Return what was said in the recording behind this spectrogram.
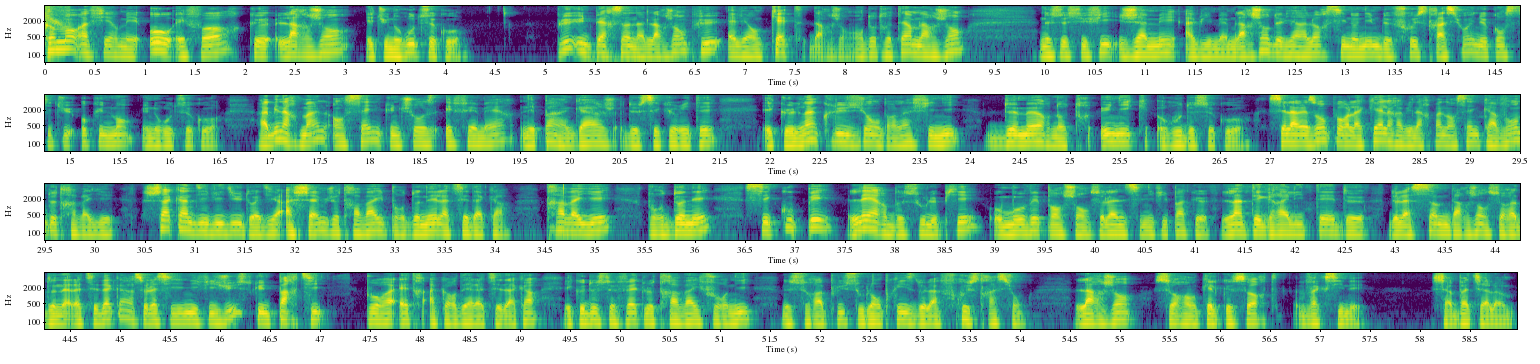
Comment affirmer haut et fort que l'argent est une roue de secours? Plus une personne a de l'argent, plus elle est en quête d'argent. En d'autres termes, l'argent ne se suffit jamais à lui-même. L'argent devient alors synonyme de frustration et ne constitue aucunement une roue de secours. Rabbi Nachman enseigne qu'une chose éphémère n'est pas un gage de sécurité et que l'inclusion dans l'infini demeure notre unique roue de secours. C'est la raison pour laquelle Rabbi Nachman enseigne qu'avant de travailler, chaque individu doit dire Hachem, je travaille pour donner la tzedaka. Travailler pour donner, c'est couper l'herbe sous le pied au mauvais penchant. Cela ne signifie pas que l'intégralité de, de la somme d'argent sera donnée à la tzedaka. Cela signifie juste qu'une partie pourra être accordée à la tzedaka et que de ce fait, le travail fourni ne sera plus sous l'emprise de la frustration. L'argent sera en quelque sorte vacciné. Shabbat Shalom.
